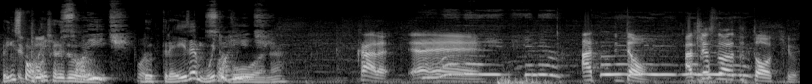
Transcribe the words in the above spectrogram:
principalmente ali do, do 3, é muito Só boa, hit. né? Cara, é. A- então, a trilha sonora do Tóquio.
